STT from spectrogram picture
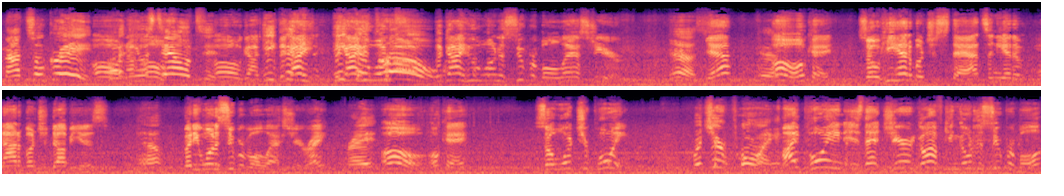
not so great, Oh, but no- he was oh. talented. Oh, gotcha. He the could, guy, he the guy who won, throw. the guy who won a Super Bowl last year. Yes. Yeah. Yes. Oh, okay. So he had a bunch of stats and he had a, not a bunch of W's, Yeah. but he won a Super Bowl last year, right? Right. Oh, okay. So what's your point? What's your point? My point is that Jared Goff can go to the Super Bowl.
